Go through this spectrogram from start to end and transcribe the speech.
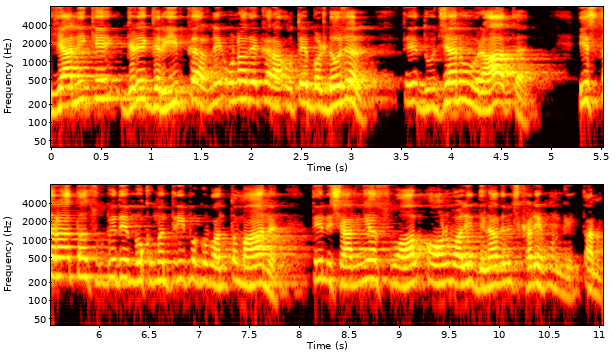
ਯਾਨੀ ਕਿ ਜਿਹੜੇ ਗਰੀਬ ਘਰ ਨੇ, ਉਹਨਾਂ ਦੇ ਘਰਾਂ ਉੱਤੇ ਬਲਡੋਜ਼ਰ ਤੇ ਦੂਜਿਆਂ ਨੂੰ ਰਾਹਤ ਇਸ ਤਰ੍ਹਾਂ ਤਾਂ ਸੂਬੇ ਦੇ ਮੁੱਖ ਮੰਤਰੀ ਭਗਵੰਤ ਮਾਨ ਤੇ ਨਿਸ਼ਾਨੀਆਂ ਸਵਾਲ ਆਉਣ ਵਾਲੇ ਦਿਨਾਂ ਦੇ ਵਿੱਚ ਖੜੇ ਹੋਣਗੇ। ਧੰਨਵਾਦ।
